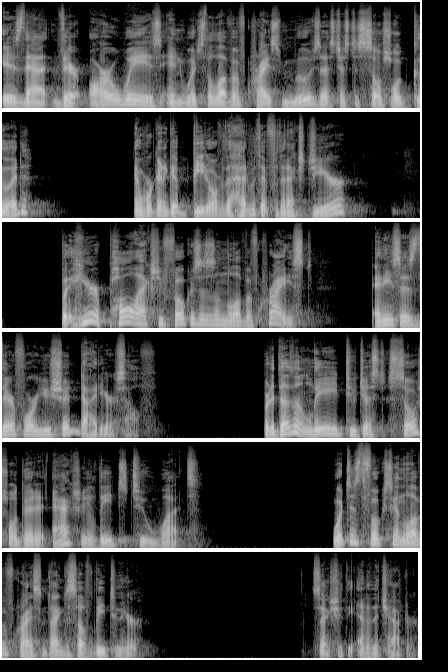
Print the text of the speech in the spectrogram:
is that there are ways in which the love of Christ moves us just to social good, and we're going to get beat over the head with it for the next year. But here, Paul actually focuses on the love of Christ, and he says, therefore, you should die to yourself. But it doesn't lead to just social good, it actually leads to what? What does focusing on the love of Christ and dying to self lead to here? It's actually at the end of the chapter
